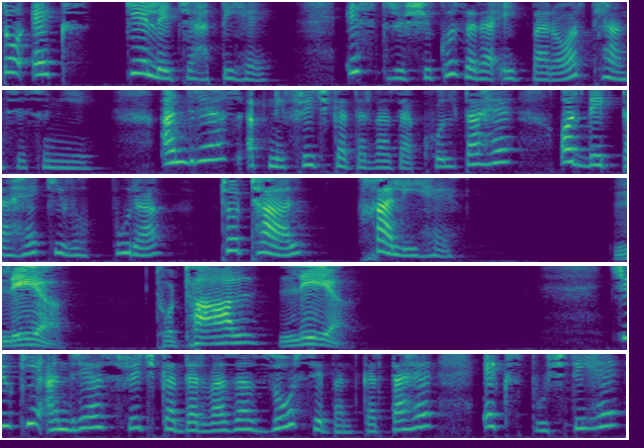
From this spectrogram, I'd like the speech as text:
तो एक्स केले चाहती है इस दृश्य को जरा एक बार और ध्यान से सुनिए अंद्रयास अपने फ्रिज का दरवाज़ा खोलता है और देखता है कि वह पूरा टोटाल खाली है leer. चूँकि अंद्रयास फ्रिज का दरवाज़ा ज़ोर से बंद करता है एक्स पूछती है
